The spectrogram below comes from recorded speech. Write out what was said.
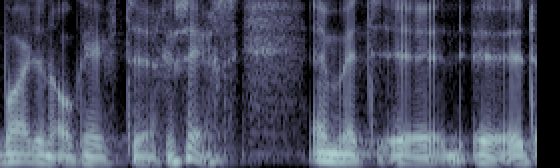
Biden ook heeft uh, gezegd. En met het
